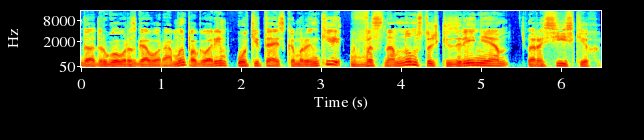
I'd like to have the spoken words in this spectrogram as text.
Да, другого разговора. А мы поговорим о китайском рынке в основном с точки точки зрения российских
